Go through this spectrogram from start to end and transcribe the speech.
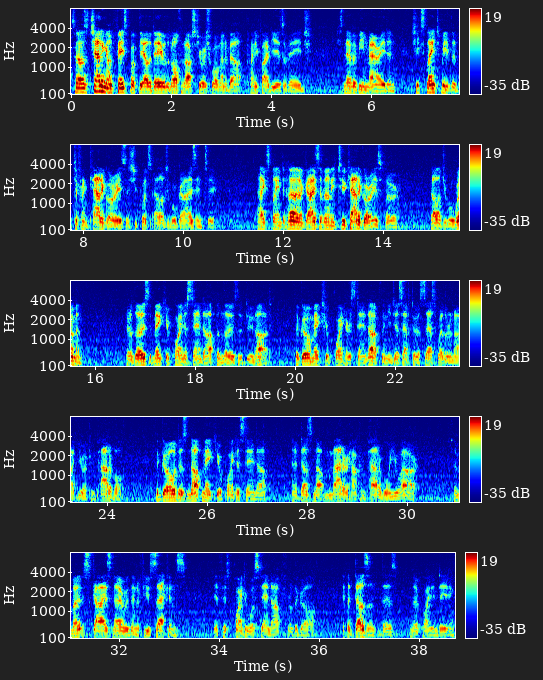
So I was chatting on Facebook the other day with an Orthodox Jewish woman about 25 years of age. She's never been married, and she explained to me the different categories that she puts eligible guys into. I explained to her guys have only two categories for eligible women. There are those that make your pointer stand up and those that do not. If a girl makes your pointer stand up, then you just have to assess whether or not you are compatible. If a girl does not make your pointer stand up, and it does not matter how compatible you are. So most guys know within a few seconds if his pointer will stand up for the girl. If it doesn't, there's no point in dating.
